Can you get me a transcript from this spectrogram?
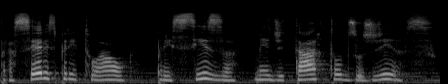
para ser espiritual, precisa meditar todos os dias?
